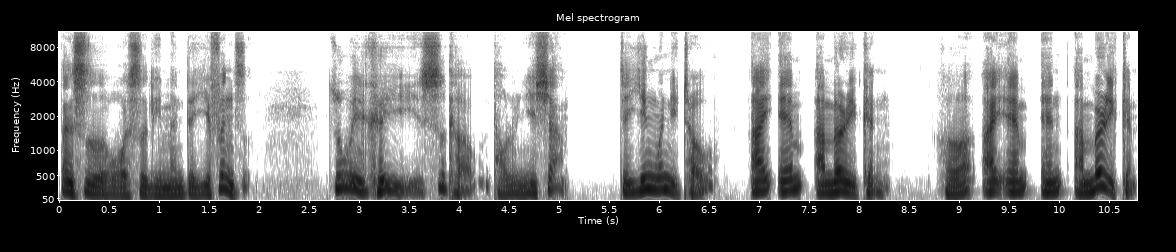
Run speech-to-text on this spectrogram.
但是我是你们的一份子。诸位可以思考讨论一下，在英文里头，I am American 和 I am an American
